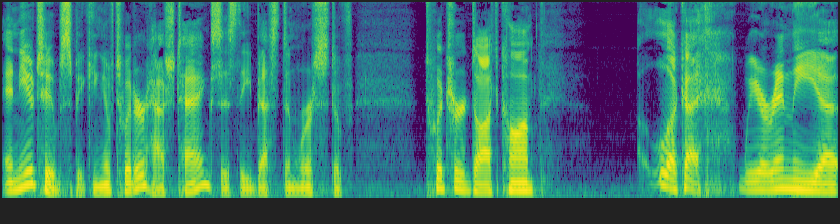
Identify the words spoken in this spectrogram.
and YouTube. Speaking of Twitter, hashtags is the best and worst of twitter.com. Look, I, we are in the, uh,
